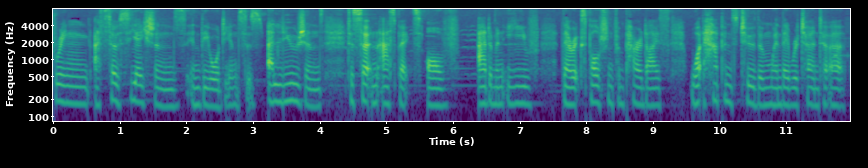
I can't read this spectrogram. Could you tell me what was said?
bring associations in the audiences, allusions to certain aspects of Adam and Eve, their expulsion from paradise, what happens to them when they return to earth.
